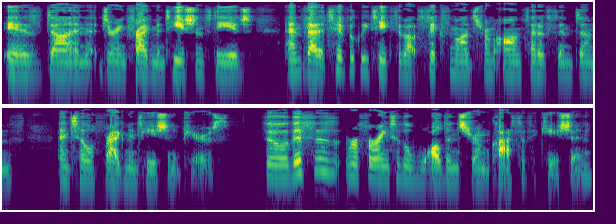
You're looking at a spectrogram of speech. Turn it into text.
is done during fragmentation stage and that it typically takes about six months from onset of symptoms until fragmentation appears. So this is referring to the Waldenstrom classification,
